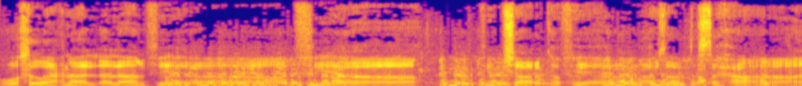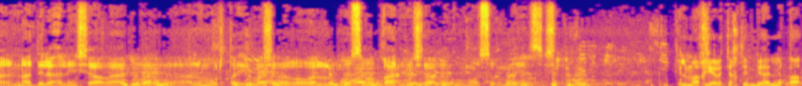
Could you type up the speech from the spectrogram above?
والله إحنا ال- الآن في آه، في آه، في مشاركة في آه، مع وزارة الصحة آه، النادي الأهلي إن شاء الله يعني الأمور طيبة إن شاء الله والموسم القادم إن شاء الله يكون موسم مميز إن شاء الله. كلمة أخيرة تختم بها اللقاء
